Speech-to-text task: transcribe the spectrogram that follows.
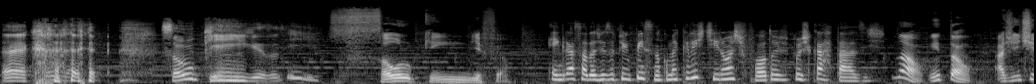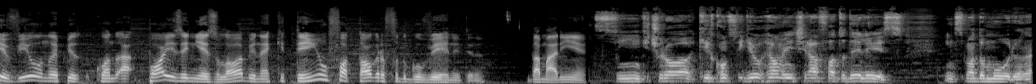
É, cara. Sou o King. Sou o King, Fel. É engraçado, às vezes eu fico pensando como é que eles tiram as fotos pros cartazes. Não, então, a gente viu no quando após Enies Lobby, né, que tem um fotógrafo do governo, entendeu? Da Marinha. Sim, que tirou, que conseguiu realmente tirar a foto deles em cima do muro, né?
